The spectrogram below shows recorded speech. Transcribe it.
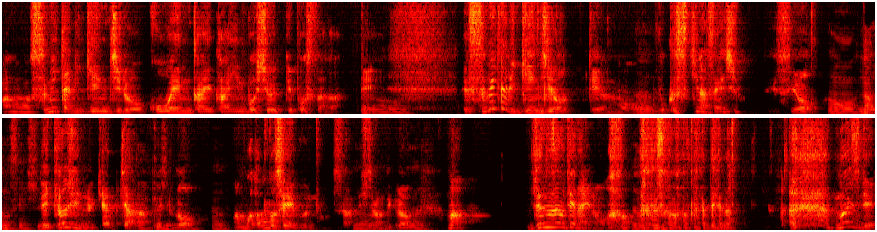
あの、住谷銀次郎講演会会員募集っていうポスターがあって、で住谷銀次郎っていうのも、うん僕好きな選手ですよ。うん。何の選手？で、巨人のキャッチャーなんあ、巨人だけど、もともと西武のさ、人なんだけど、うんまあ、全然打てないの。うん そ マジで、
